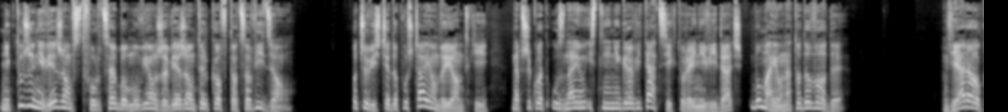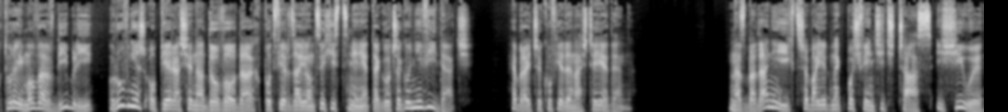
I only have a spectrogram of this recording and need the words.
Niektórzy nie wierzą w Stwórcę, bo mówią, że wierzą tylko w to, co widzą. Oczywiście dopuszczają wyjątki, na przykład uznają istnienie grawitacji, której nie widać, bo mają na to dowody. Wiara, o której mowa w Biblii, również opiera się na dowodach potwierdzających istnienie tego, czego nie widać. Hebrajczyków 11:1. Na zbadanie ich trzeba jednak poświęcić czas i siły,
